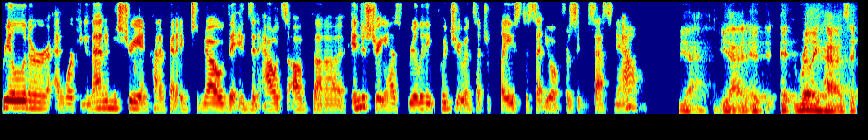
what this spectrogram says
realtor and working in that industry and kind of getting to know the ins and outs of the industry has really put you in such a place to set you up for success now. Yeah. Yeah. It, it really has. It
